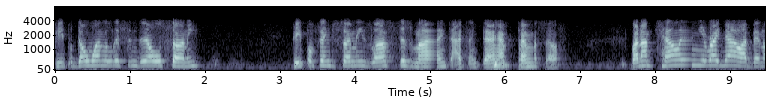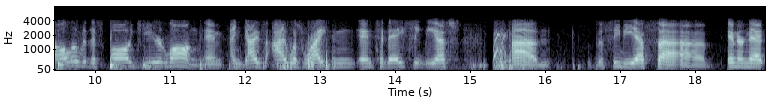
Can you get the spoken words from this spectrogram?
People don't want to listen to old Sonny. People think Sonny's lost his mind. I think that half the myself. But I'm telling you right now, I've been all over this all year long, and and guys, I was right. And and today, CBS, um, the CBS uh, internet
